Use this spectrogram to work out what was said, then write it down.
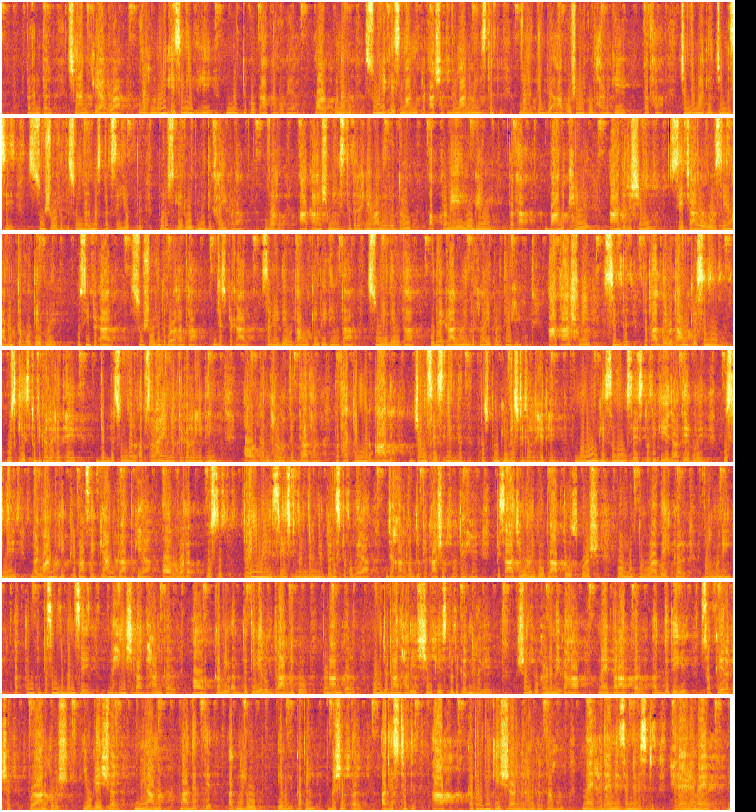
तदंतर स्नान किया हुआ वह मुनि के समीप ही मृत्यु को प्राप्त हो गया और पुनः सूर्य के समान प्रकाशित विमान में स्थित वह दिव्य आभूषणों को धारण किए तथा चंद्रमा के चिन्ह से सुशोभित सुंदर मस्तक से युक्त पुरुष के रूप में दिखाई पड़ा। वह आकाश में स्थित रहने वाले रुद्रों, अप्रमेय योगियों तथा बालखिल्य आदि ऋषियों से चारों ओर से आवृत होते हुए उसी प्रकार सुशोभित हो रहा था, जिस प्रकार सभी देवताओं के भी देवता, सूर्य देवता उदय काल में दिखलाई पड़ते हैं। आकाश में सिद्ध तथा देवताओं के समूह उसकी स्तुति कर रहे थे, दिव्य सुंदर अप्सराएँ नृत्य कर रही थीं। और गंधर्व, विद्याधर तथा किन्नर आदि जल से स्निग्ध पुष्पों की वृष्टि कर रहे थे। मुनियों के समूह से स्तुति किए जाते हुए उसने भगवान की कृपा से ज्ञान प्राप्त किया और वह उस त्रयी में श्रेष्ठ मंडल में प्रविष्ट हो गया, जहाँ रुद्र प्रकाशित होते हैं। पिशाच योनि को प्राप्त उस पुरुष को मुक्त हुआ देखकर वह मुनि अत्यंत प्रसन्न मन से महेश का ध्यान कर और कवि अद्वितीय रुद्राग्नि को प्रणाम कर उन जटाधारी शिव की स्तुति करने लगे। शंकुकर्ण ने कहा, मैं परात्पर, अद्वितीय, सबके रक्षक, पुराण पुरुष, योगेश्वर, नियामक, आदित्य, अग्निरूप एवं कपिल वृषभ पर अधिष्ठित आप कपर्दी की शरण ग्रहण करता हूँ। मैं हृदय में सन्निविष्ट, हिरण्यमय,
